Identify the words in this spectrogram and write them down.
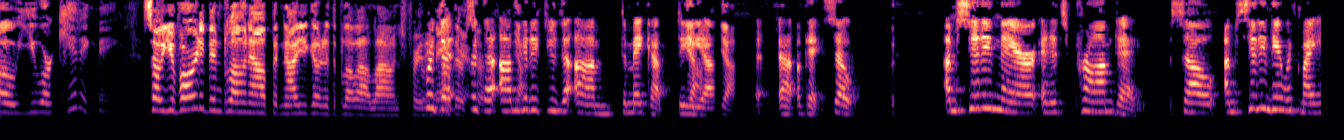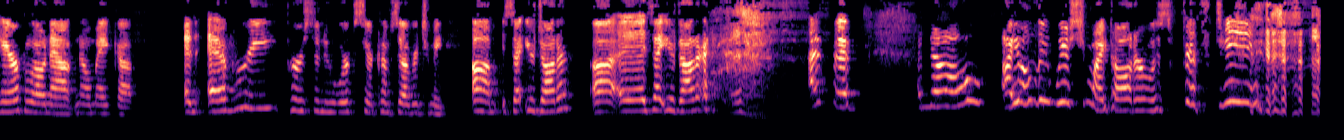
Oh, you are kidding me. So you've already been blown out, but now you go to the blowout lounge for, For the, the, for the, I'm yeah. going to do the, um, the makeup. The, yeah, uh, yeah. uh, okay, so I'm sitting there and it's prom day. So I'm sitting there with my hair blown out, no makeup. And every person who works here comes over to me. Um, is that your daughter? Uh, is that your daughter? I said, no, I only wish my daughter was 15.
